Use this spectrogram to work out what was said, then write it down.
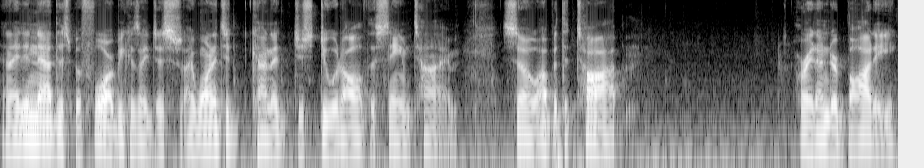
And I didn't add this before because I just I wanted to kind of just do it all at the same time. So up at the top, right under body,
